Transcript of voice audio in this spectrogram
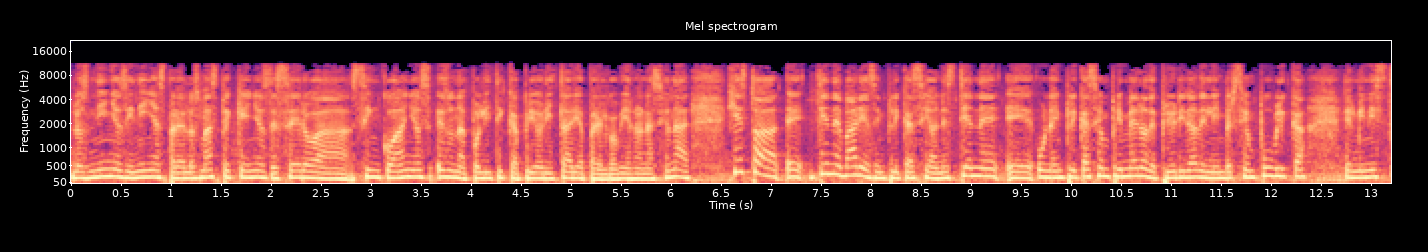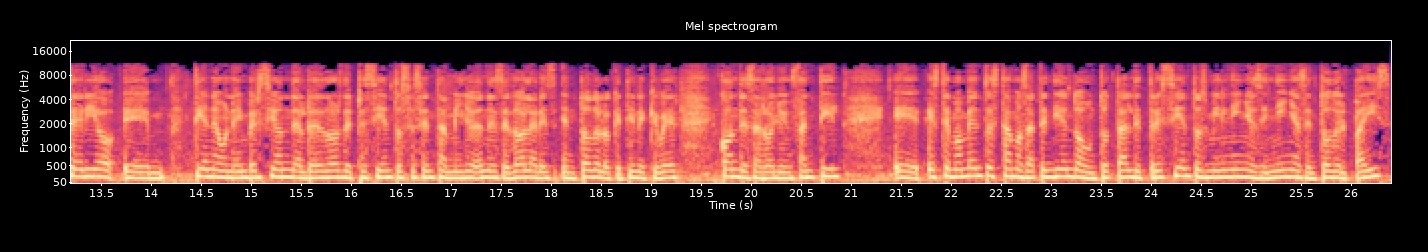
los niños y niñas, para los más pequeños de 0 a 5 años, es una política prioritaria para el gobierno nacional. Y esto ah, tiene varias implicaciones. Tiene una implicación primero de prioridad en la inversión pública. El ministerio tiene una inversión de alrededor de 360 millones de dólares en todo lo que tiene que ver con desarrollo infantil. Eh, este momento estamos atendiendo a un total de 300 mil niños y niñas en todo el país,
